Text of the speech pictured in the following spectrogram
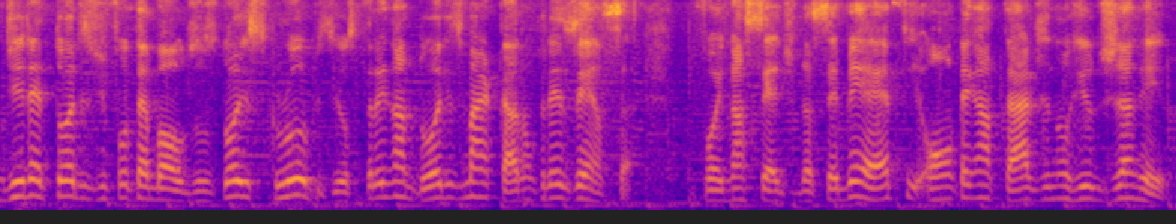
Diretores de futebol dos dois clubes e os treinadores marcaram presença. Foi na sede da CBF ontem à tarde no Rio de Janeiro.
